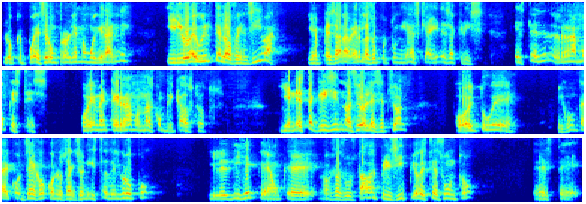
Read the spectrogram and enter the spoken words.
lo que puede ser un problema muy grande y luego irte a la ofensiva y empezar a ver las oportunidades que hay en esa crisis. Estés en el ramo que estés. Obviamente hay ramos más complicados que otros. Y en esta crisis no ha sido la excepción. Hoy tuve mi junta de consejo con los accionistas del grupo y les dije que aunque nos asustaba al principio este asunto, este,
